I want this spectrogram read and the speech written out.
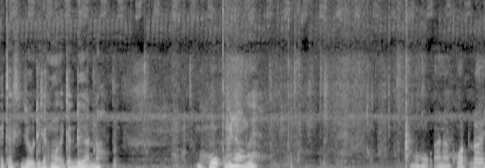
ก็จะสิอยู่ได้จากเมื่อจากเดือนเนาะโอ้โหพี่น้องเลยโอ้โหอนาคตเลย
